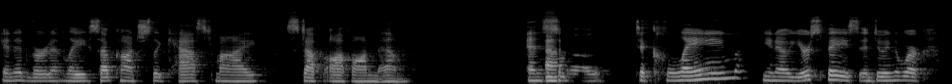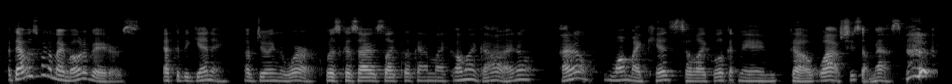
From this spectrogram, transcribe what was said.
inadvertently, subconsciously cast my stuff off on them. And uh-huh. so to claim, you know, your space and doing the work. That was one of my motivators at the beginning of doing the work was because I was like looking, I'm like, oh my God, I don't I don't want my kids to like look at me and go, wow, she's a mess.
